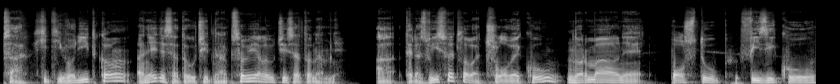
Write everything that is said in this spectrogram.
psa chytí vodítko a nejde sa to učiť na psovi, ale učí sa to na mne. A teraz vysvetľovať človeku normálne postup, fyziku,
